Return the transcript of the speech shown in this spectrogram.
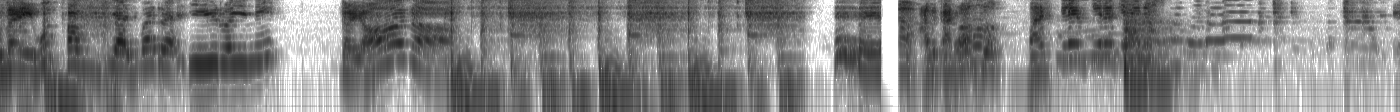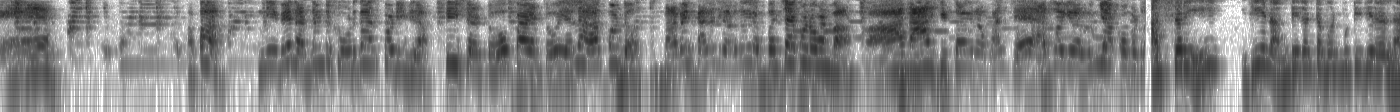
Uday Uttam! ಯಜಮಾನ್ರೆ ಹೀರೋಯಿನಿ ಡಯಾನಾ ಅದಕ್ಕೆ ಅಡ್ವಾನ್ಸ್ ಫಸ್ಟ್ ಕ್ಲಾಸ್ ಗಿರಕ್ಕೆ ನೀನು ಏ, ಅಪ್ಪ ನೀವೇನ್ ಹದಿನೆಂಟು ವರ್ಷ ಹುಡುಗ ಅನ್ಕೊಂಡಿದ್ದೀರಾ ಟೀ ಶರ್ಟು ಪ್ಯಾಂಟು ಎಲ್ಲ ಹಾಕೊಂಡು ನಾವೇನ್ ಕಾಲೇಜ್ಗೆ ಅರ್ಧೋಗಿರೋ ಪಂಚೆ ಹಾಕೊಂಡು ಹೋಗೋಣ ಬಾ. ಆ ನಾನ್ ಕಿತ್ತೋಗಿರೋ ಪಂಚೆ ಅರ್ಧೋಗಿರೋ ಲುಂಗಿ ಹಾಕೊಂಡ್ಬಿಟ್ರೆ ಅದ್ ಸರಿ ಇದೇನ್ ಅಂಗಡಿ ಗಂಟ ಬಂದ್ಬಿಟ್ಟಿದ್ದೀರಲ್ಲ?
